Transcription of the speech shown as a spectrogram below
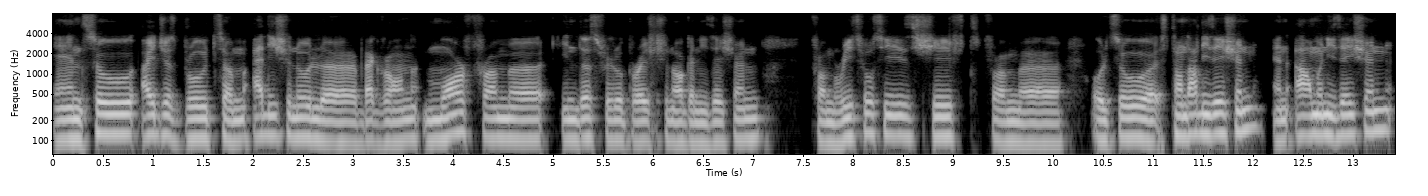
And so I just brought some additional uh, background, more from uh, industrial operation organization, from resources shift, from uh, also uh, standardization and harmonization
